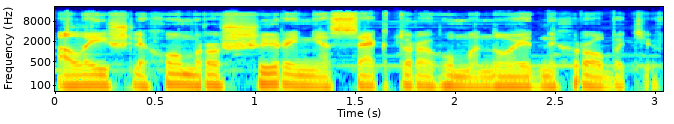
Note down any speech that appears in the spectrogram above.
але й шляхом розширення сектора гуманоїдних роботів.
